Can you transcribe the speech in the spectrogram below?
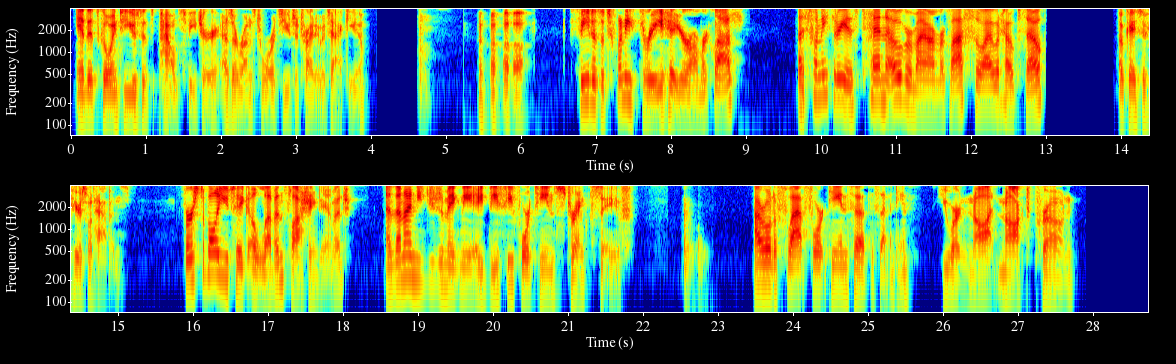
and it's going to use its pounce feature as it runs towards you to try to attack you. Fee is a 23 hit your armor class. a 23 is 10 over my armor class, so I would hope so. Okay, so here's what happens. First of all, you take 11 slashing damage, and then I need you to make me a DC 14 strength save. I rolled a flat 14, so that's a 17. You are not knocked prone.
